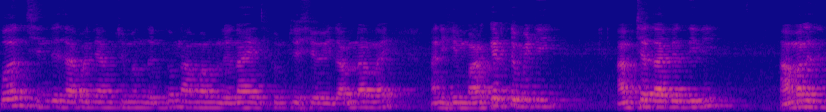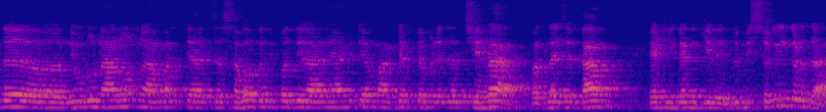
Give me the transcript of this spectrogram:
पण शिंदे साहेबांनी आमचे मंदन करून आम्हाला म्हणले नाही तुमच्याशिवाय जमणार नाही. आणि ही मार्केट कमिटी आमच्या ताब्यात दिली. आम्हाला तिथं निवडून आणून आम्हाला त्याचं सभापतीपद दिलं आणि आम्ही त्या मार्केट कमिटीचा चेहरा बदलायचं काम या ठिकाणी केले तुम्ही सगळीकडे जा.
